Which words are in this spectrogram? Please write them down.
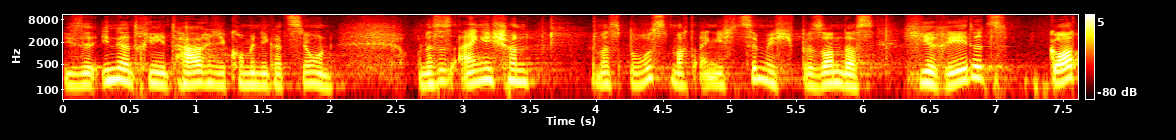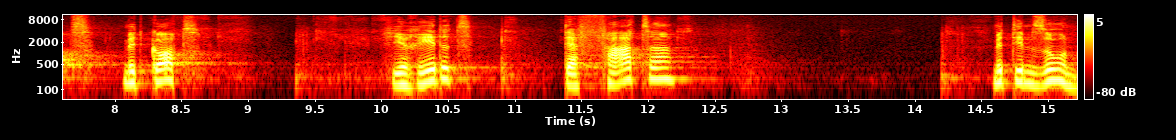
diese innertrinitarische Kommunikation. Und das ist eigentlich schon, wenn man es bewusst macht, eigentlich ziemlich besonders. Hier redet Gott mit Gott. Hier redet der Vater mit dem Sohn.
